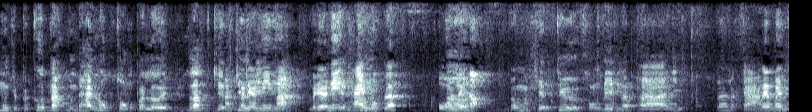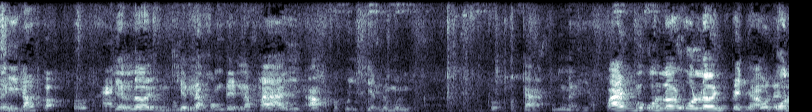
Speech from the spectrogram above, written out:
มึงจะไปกึดนักมึงถ่ายรูปส่งไปเลยแล้วเขียนอันชื่อเดี๋ยวนี้มานี่เดี๋ยวนี้ขีทายชื่อหกแล้ว โอนเลยเนาะเออมึงเขียนชื่อของเด่นนภาอีประกาศในบัญชีน้องก็เออหายเขียนเลยมึงเขียนแล้วของเด่นนภาอีอ้าวพอกูเขียนให้มึงตัวประกาศกูไหนอะไปมึงโอนเลยโอนเลยเป็นอย่างโอน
